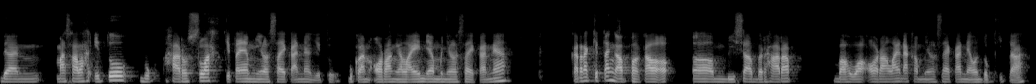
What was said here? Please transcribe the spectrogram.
Dan masalah itu haruslah kita yang menyelesaikannya gitu bukan orang yang lain yang menyelesaikannya. Karena kita nggak bakal um, bisa berharap bahwa orang lain akan menyelesaikannya untuk kita.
